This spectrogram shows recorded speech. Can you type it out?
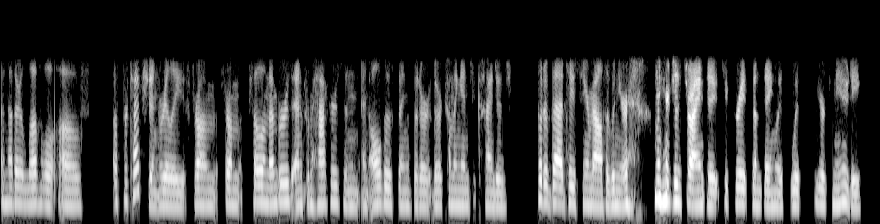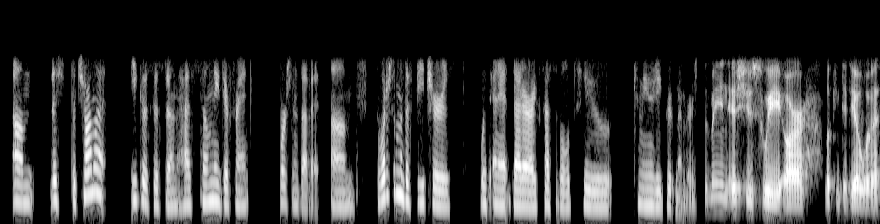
another level of of protection really from from fellow members and from hackers and, and all those things that are that are coming in to kind of put a bad taste in your mouth when you're when you're just trying to to create something with with your community. Um, the the Chama ecosystem has so many different portions of it. Um, so what are some of the features within it that are accessible to community group members? The main issues we are looking to deal with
